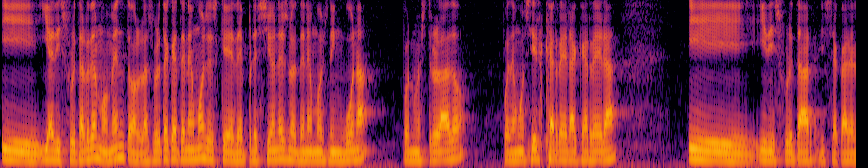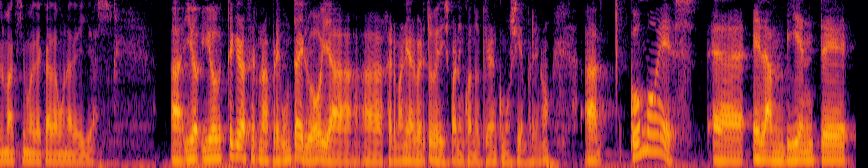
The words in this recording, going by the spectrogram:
Y, y, a disfrutar del momento. La suerte que tenemos es que de presiones no tenemos ninguna por nuestro lado. Podemos ir carrera a carrera y, disfrutar y sacar el máximo de cada una de ellas. Ah, yo, te quiero hacer una pregunta y luego ya a Germán y Alberto que disparen cuando quieran, como siempre. ¿no? Ah, ¿Cómo es eh, el ambiente,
